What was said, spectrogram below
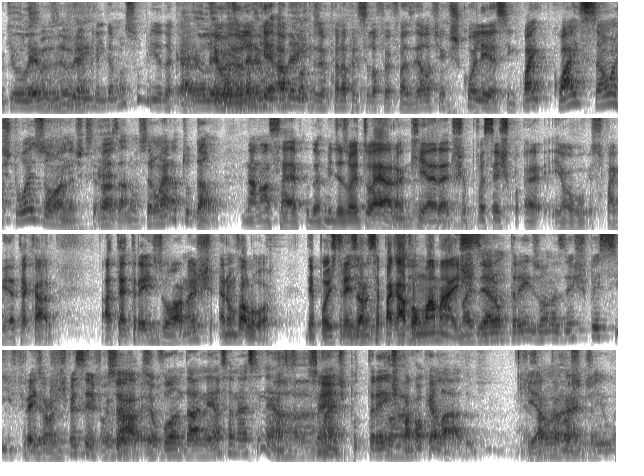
Porque eu lembro pois muito eu bem. lembro que ele deu uma subida, cara. É, eu lembro, eu, eu lembro, que, a, por exemplo, quando a Priscila foi fazer, ela tinha que escolher, assim, quais, quais são as tuas zonas que você vai é. usar. Não, você não era tudão. Na nossa época, 2018, era. Hum. Que era, tipo, vocês... É, eu isso paguei até caro. Até três zonas era um valor. Depois de três sim, você pagava sim. um a mais. Mas eram três zonas específicas. Três zonas específicas, Ou seja, eu vou andar nessa, nessa e nessa. Não é tipo três para qualquer lado. Que Exatamente. é um negócio meio...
